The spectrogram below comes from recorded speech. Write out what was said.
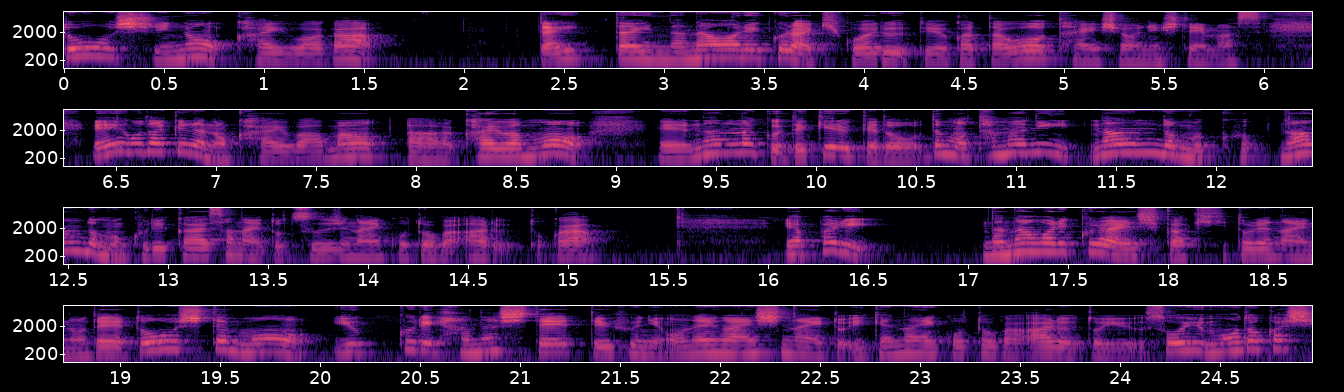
同士の会話がだいたい7割くらい聞こえるという方を対象にしています。英語だけでの会話もあ会話も、えー、難なくできるけどでもたまに何度も何度も繰り返さないと通じないことがあるとかやっぱり7割くらいしか聞き取れないのでどうしてもゆっくり話してっていうふうにお願いしないといけないことがあるというそういうもどかし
